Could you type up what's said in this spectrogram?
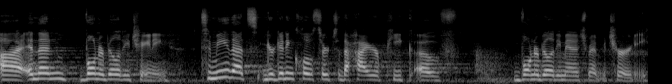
uh, and then vulnerability chaining to me, that's you're getting closer to the higher peak of vulnerability management maturity.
